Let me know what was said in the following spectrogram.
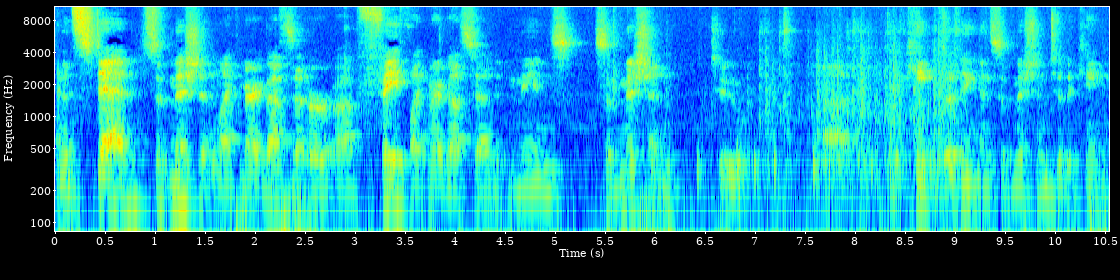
And instead, submission, like Mary Beth said, or uh, faith, like Mary Beth said, means submission to uh, the king, living in submission to the king.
